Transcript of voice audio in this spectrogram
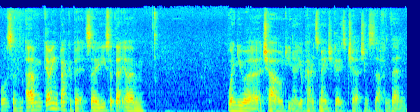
awesome. Um, going back a bit, so you said that um, when you were a child, you know, your parents made you go to church and stuff, and then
